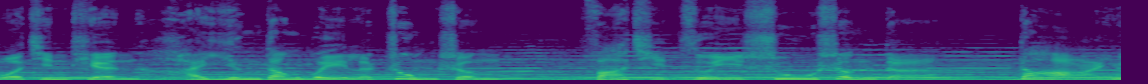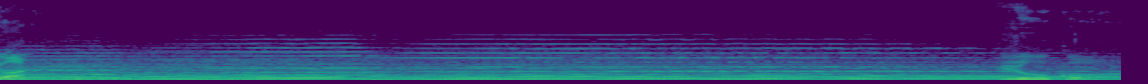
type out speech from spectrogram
我今天还应当为了众生，发起最殊胜的大愿。如果。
